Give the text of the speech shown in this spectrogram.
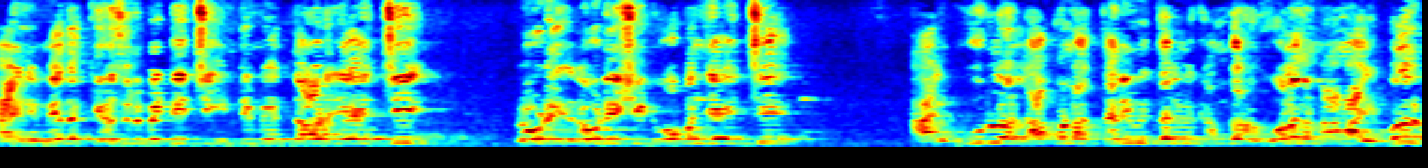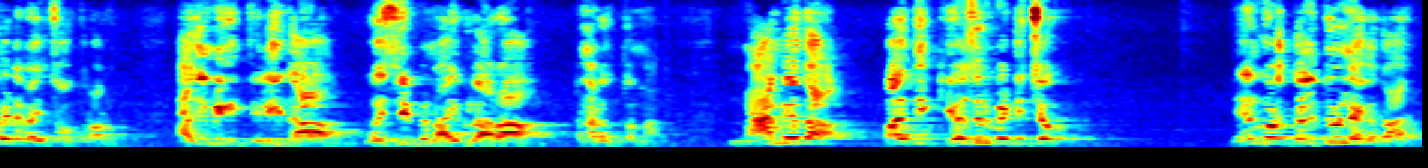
ఆయన మీద కేసులు పెట్టించి ఇంటి మీద దాడి చేయించి రౌడీ రౌడీ షీట్ ఓపెన్ చేయించి ఆయన ఊర్లో లేకుండా తరిమి తరిమి అందరూ ఊలంగా నానా ఇబ్బందులు పెట్టారు ఐదు సంవత్సరాలు. అది మీకు తెలీదా? వైసీపీ నాయకులారా? అని అడుగుతున్నా. నా మీద పది కేసులు పెట్టించావు. నేను కూడా దళితుడినే కదా?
